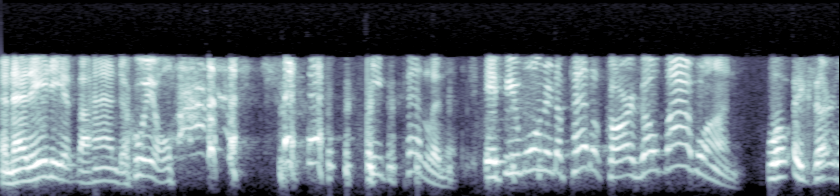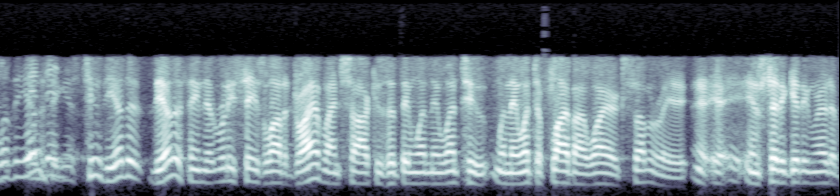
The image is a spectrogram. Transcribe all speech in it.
and that idiot behind the wheel keeps pedaling it. If you wanted a pedal car, go buy one. Well, exactly. Well, the other thing is too. The other the other thing that really saves a lot of driveline shock is that they when they went to when they went to fly by wire accelerated instead of getting rid of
